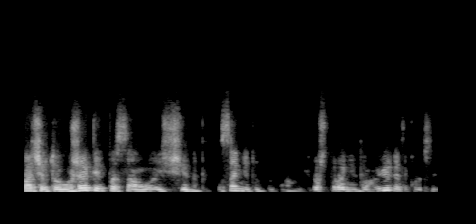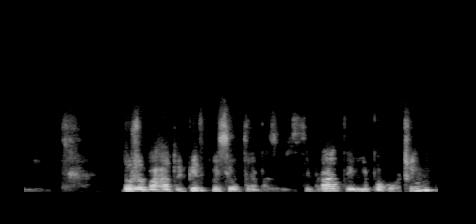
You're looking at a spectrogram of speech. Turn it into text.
начебто вже підписав, ось ще на підписанні, тобто там тристоронній договір, я так розумію. Дуже багато підписів треба зібрати і погоджень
